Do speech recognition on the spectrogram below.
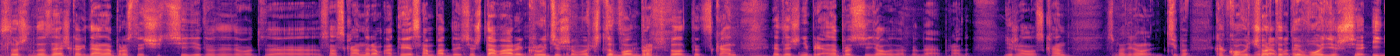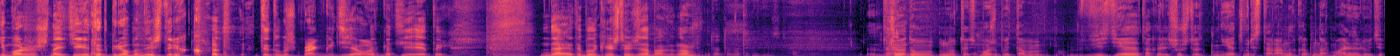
Слушай, ну знаешь, когда она просто сидит вот это вот э, со сканером, а ты сам подносишь товары, крутишь его, чтобы он прошел этот скан, это очень неприятно. Она просто сидела вот так да, правда, держала скан, смотрела, типа, какого Вот черта вот ты так. водишься и не можешь найти этот гребаный штрих-код? Ты думаешь, про где он, где это? Да, это было, конечно, очень забавно, но... Что-то в этом есть. да. Что я думаю, ну, то есть, может быть, там везде так или еще что-то. Нет, в ресторанах как бы нормально люди.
